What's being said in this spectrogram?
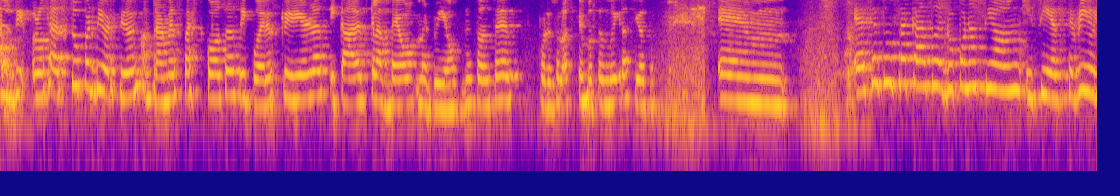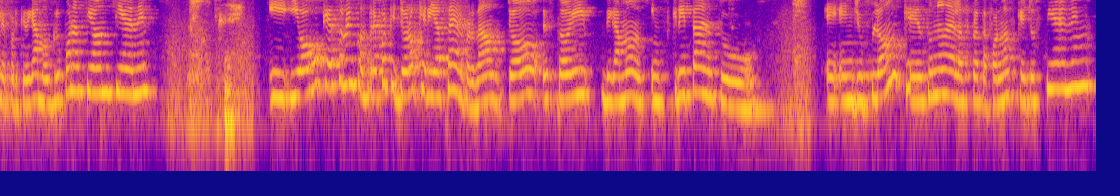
o sea, es súper divertido encontrarme estas cosas y poder escribirlas y cada vez que las veo me río. Entonces, por eso lo hacemos, es muy gracioso. Em, ese es un fracaso de Grupo Nación y sí es terrible porque digamos, Grupo Nación tiene... Y, ojo que eso lo encontré porque yo lo quería hacer, ¿verdad? Yo estoy, digamos, inscrita en su, en, Juplón, que es una de las plataformas que ellos tienen,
